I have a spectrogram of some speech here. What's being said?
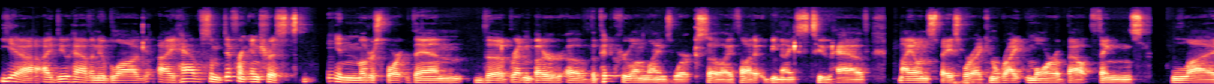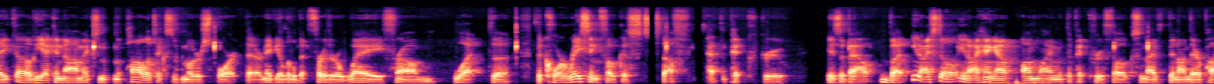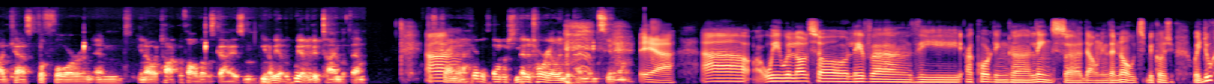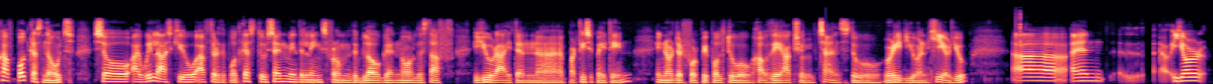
Yeah, I do have a new blog. I have some different interests in motorsport than the bread and butter of the pit crew online's work. So I thought it would be nice to have my own space where I can write more about things like oh, the economics and the politics of motorsport that are maybe a little bit further away from what the the core racing focused stuff at the pit crew is about. But you know, I still you know I hang out online with the pit crew folks, and I've been on their podcast before, and and you know I talk with all those guys, and you know we have we have a good time with them. Just Uh, trying to establish some editorial independence, you know. Yeah. Uh, we will also leave uh, the according uh, links uh, down in the notes because we do have podcast notes. So I will ask you after the podcast to send me the links from the blog and all the stuff you write and uh, participate in, in order for people to have the actual chance to read you and hear you. Uh, and your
